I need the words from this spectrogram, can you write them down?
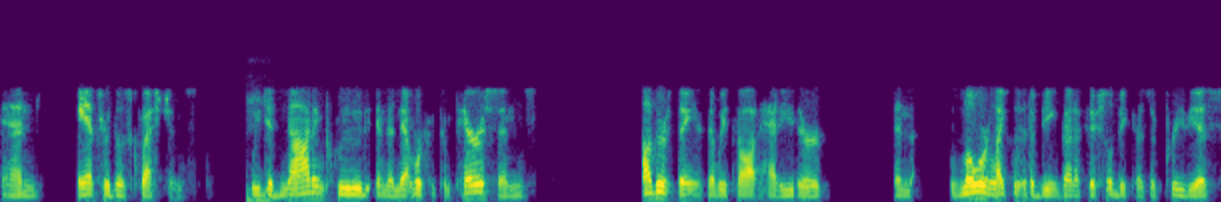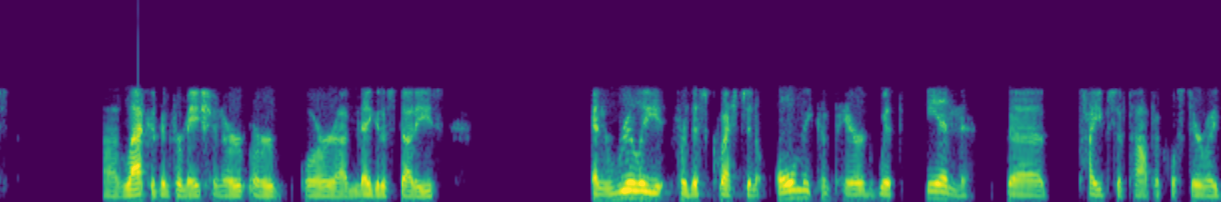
and answer those questions. We mm-hmm. did not include in the network of comparisons other things that we thought had either an lower likelihood of being beneficial because of previous uh, lack of information or or, or um, negative studies, and really for this question only compared within the types of topical steroids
